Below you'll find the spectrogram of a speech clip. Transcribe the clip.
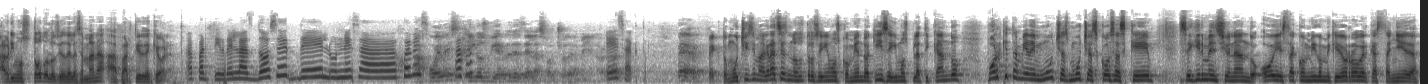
Abrimos todos los días de la semana. ¿A partir de qué hora? A partir de las 12 de lunes a jueves. Ajá. y los viernes desde las 8 de la mañana. Exacto. Perfecto, muchísimas gracias. Nosotros seguimos comiendo aquí, seguimos platicando, porque también hay muchas, muchas cosas que seguir mencionando. Hoy está conmigo mi querido Robert Castañeda.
